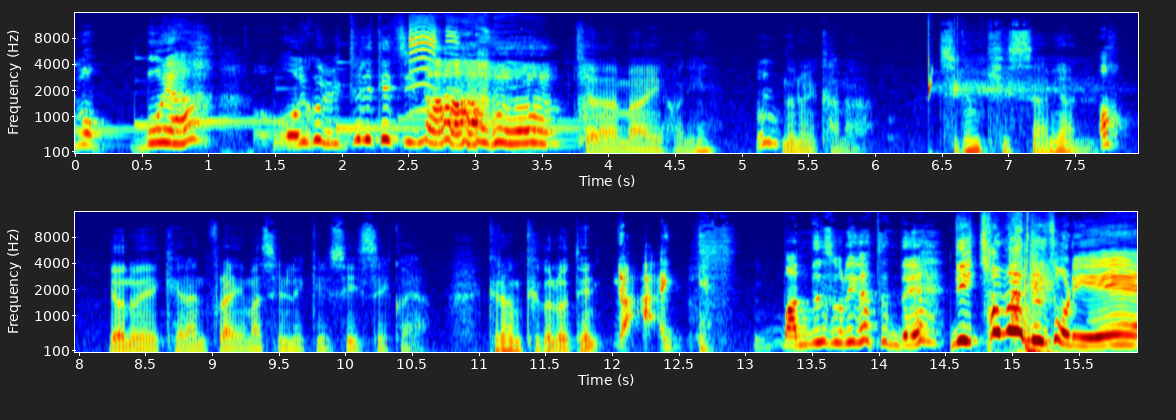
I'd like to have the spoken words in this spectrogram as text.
뭐 뭐야? 얼굴 들이대지 마. 자 마이 허니 눈을 감아. 지금 키스하면 어? 연어의 계란 프라이 맛을 느낄 수 있을 거야. 그럼 그걸로 된 아이! 맞는 소리 같은데? 네 처음 하는 소리.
